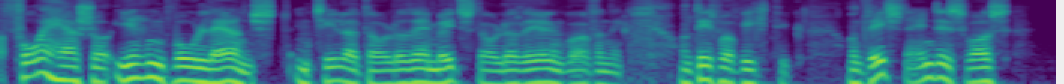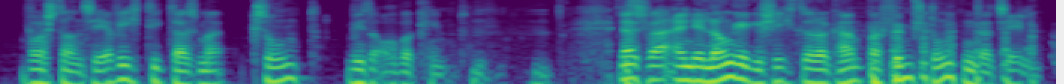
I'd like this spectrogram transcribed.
vorher schon irgendwo lernst, im Zillertal oder im Metztal oder irgendwo von dem. Und das war wichtig. Und letzten Endes war es dann sehr wichtig, dass man gesund wieder runterkommt. Mhm. Das war eine lange Geschichte, da kann man fünf Stunden erzählen.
